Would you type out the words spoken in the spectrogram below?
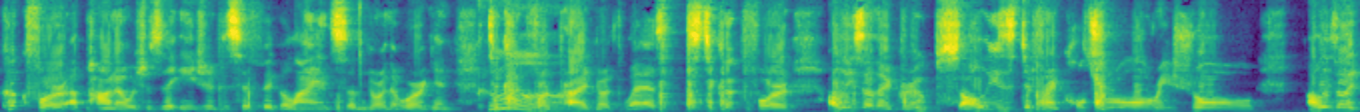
cook for APANO, which is the Asian Pacific Alliance of Northern Oregon, to cook for Pride Northwest, to cook for all these other groups, all these different cultural, racial, all these other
